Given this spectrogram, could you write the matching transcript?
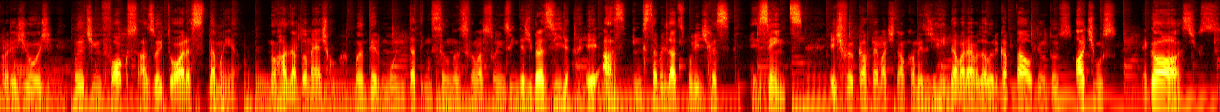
para o dia de hoje, boletim Focus às 8 horas da manhã. No radar doméstico, manter muita atenção nas informações vindas de Brasília e as instabilidades políticas recentes. Este foi o Café Matinal com a mesa de renda variável da Lura Capital. Tenham todos ótimos negócios!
